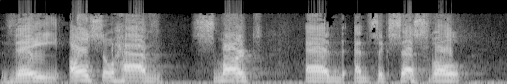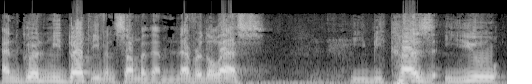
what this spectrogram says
they also have smart and, and successful and good midot, even some of them. Nevertheless, because you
